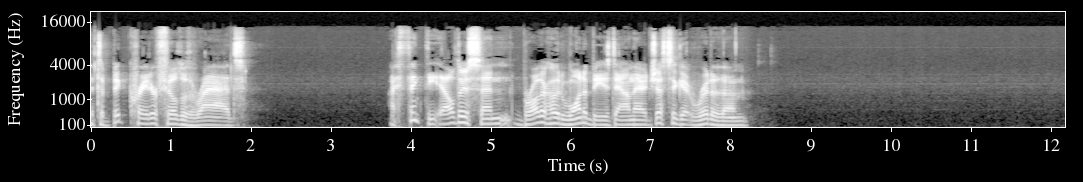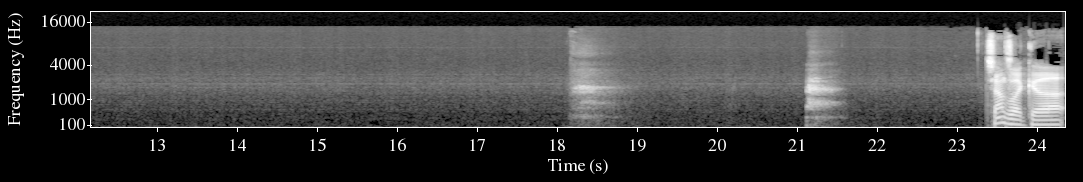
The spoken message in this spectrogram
It's a big crater filled with rads. I think the elders send Brotherhood wannabes down there just to get rid of them. Sounds like uh,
